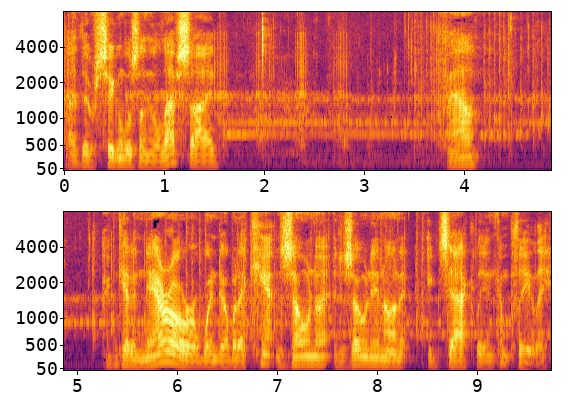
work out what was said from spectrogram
Uh, the signal is on the left side. Well, I can get a narrower window, but I can't zone, uh, zone in on it exactly and completely.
